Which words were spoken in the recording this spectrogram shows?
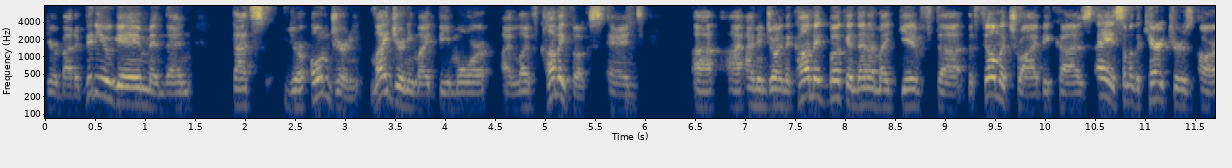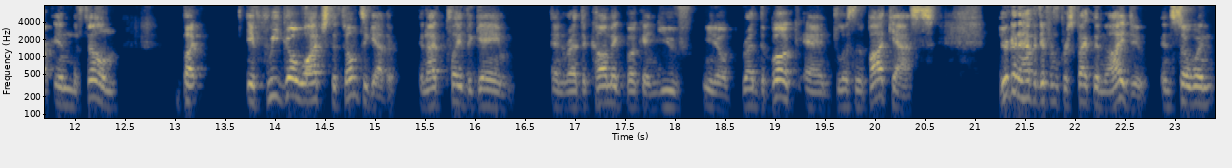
hear about a video game and then that's your own journey. My journey might be more I love comic books and uh, I, am enjoying the comic book and then I might give the the film a try because hey some of the characters are in the film, but if we go watch the film together and I've played the game and read the comic book and you've you know read the book and listened to podcasts you're going to have a different perspective than I do. And so when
